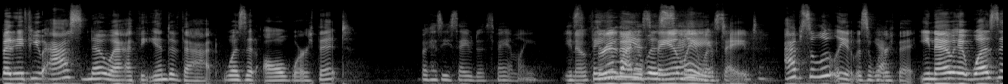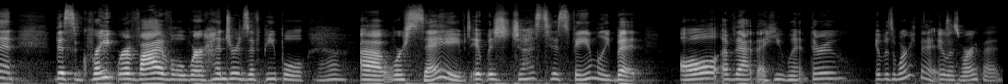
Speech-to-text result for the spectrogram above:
but if you ask Noah at the end of that, was it all worth it? Because he saved his family. You His know, through that, his family was saved. Absolutely, it was Yeah. worth it. You know, it wasn't this great revival where hundreds of people Yeah. uh, were saved. It was just his family, but all of that that he went through, it was worth it. It was worth it.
